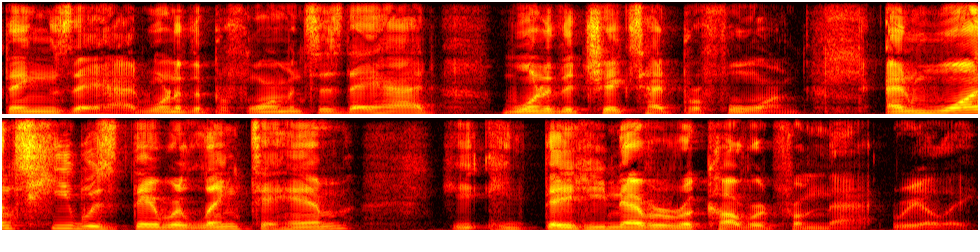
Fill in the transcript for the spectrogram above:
things they had, one of the performances they had, one of the chicks had performed. And once he was they were linked to him, he he they, he never recovered from that, really.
